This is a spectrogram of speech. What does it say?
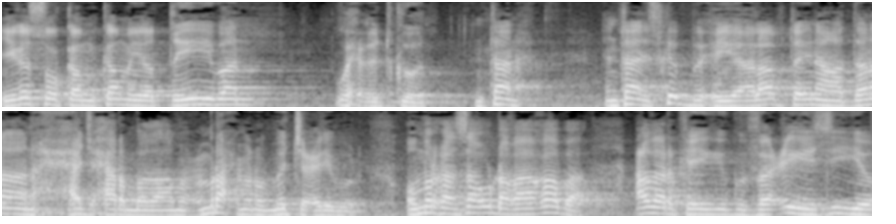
iga soo kamkamayo tiiban wax udgoon. Intaan intaan iska buxiyo alaabta inaan haddana aan xaj xarmado ama cumro xarmado ma jecli buui oo markaan saa u dhaqaaqaba cadarkaygii gufaacihiisi iyo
